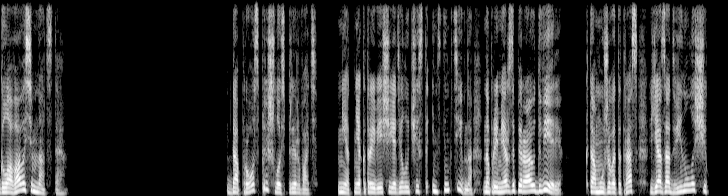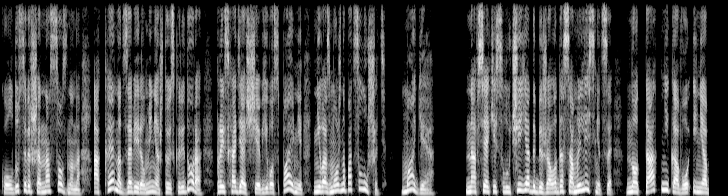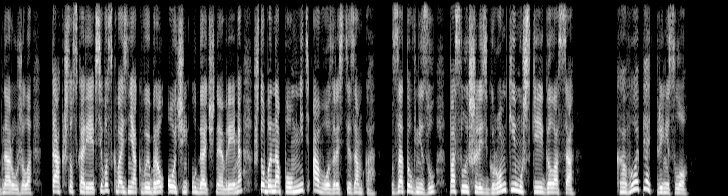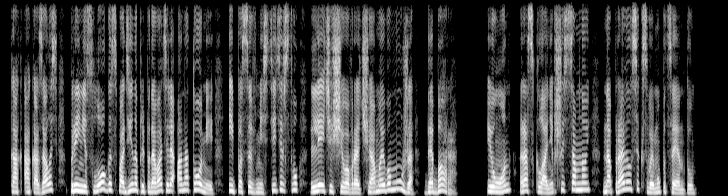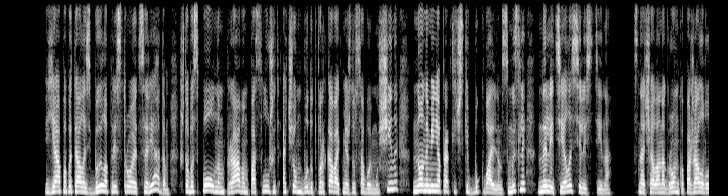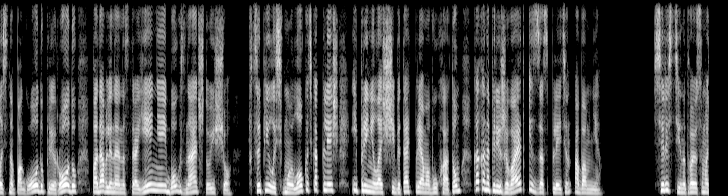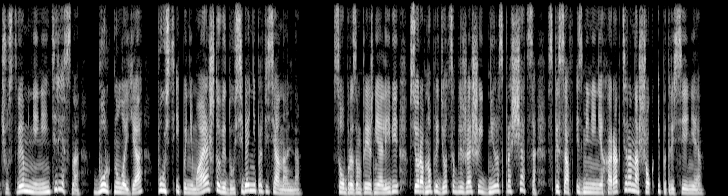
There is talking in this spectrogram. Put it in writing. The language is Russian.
Глава 18 Допрос пришлось прервать. Нет, некоторые вещи я делаю чисто инстинктивно, например, запираю двери. К тому же в этот раз я задвинула щеколду совершенно осознанно, а Кеннет заверил меня, что из коридора происходящее в его спальне невозможно подслушать. Магия. На всякий случай я добежала до самой лестницы, но так никого и не обнаружила, так что, скорее всего, сквозняк выбрал очень удачное время, чтобы напомнить о возрасте замка. Зато внизу послышались громкие мужские голоса. Кого опять принесло? Как оказалось, принесло господина преподавателя анатомии и по совместительству лечащего врача моего мужа, Дебара. И он, раскланившись со мной, направился к своему пациенту. Я попыталась было пристроиться рядом, чтобы с полным правом послушать, о чем будут ворковать между собой мужчины, но на меня практически в буквальном смысле налетела Селестина. Сначала она громко пожаловалась на погоду, природу, подавленное настроение и бог знает что еще. Вцепилась в мой локоть, как клещ, и принялась щебетать прямо в ухо о том, как она переживает из-за сплетен обо мне. «Селестина, твое самочувствие мне не интересно», — буркнула я, пусть и понимая, что веду себя непрофессионально. С образом прежней Оливии все равно придется в ближайшие дни распрощаться, списав изменение характера на шок и потрясение.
